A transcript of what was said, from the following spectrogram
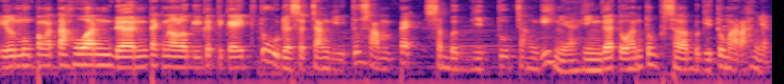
ilmu pengetahuan dan teknologi ketika itu tuh udah secanggih itu sampai sebegitu canggihnya hingga Tuhan tuh sebegitu marahnya.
